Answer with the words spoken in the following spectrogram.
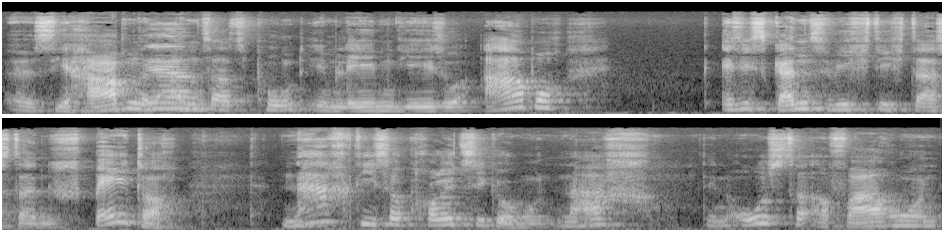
Äh, sie haben einen ja. Ansatzpunkt im Leben Jesu, aber es ist ganz wichtig, dass dann später, nach dieser Kreuzigung und nach den Ostererfahrungen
